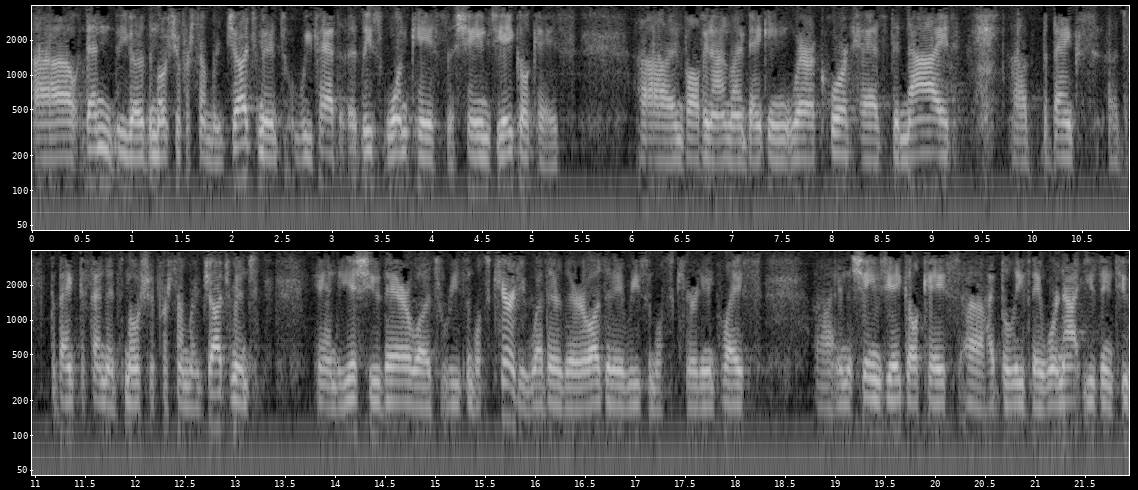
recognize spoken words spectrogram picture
Uh, then you go to the motion for summary judgment. We've had at least one case, the Shames-Yeakel case, uh, involving online banking, where a court has denied uh, the bank's uh, the bank defendant's motion for summary judgment, and the issue there was reasonable security, whether there was any reasonable security in place. Uh, in the Shames-Yeakel case, uh, I believe they were not using two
